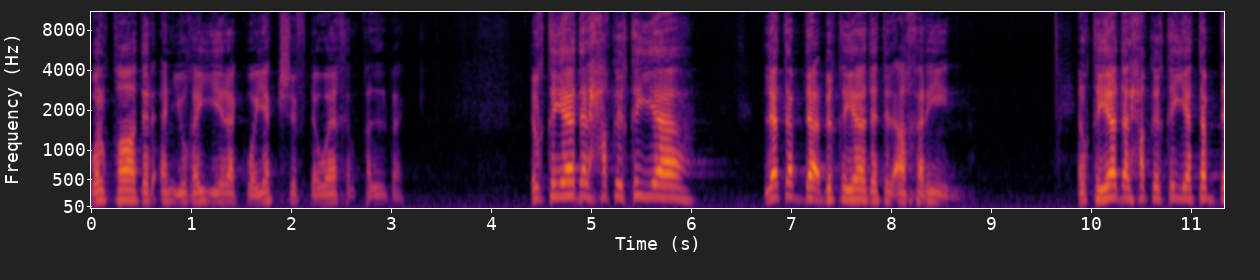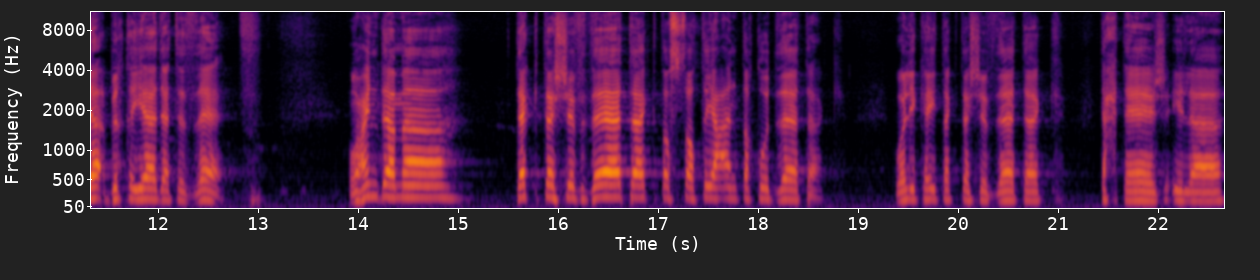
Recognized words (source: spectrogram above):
والقادر أن يغيرك ويكشف دواخل قلبك. القيادة الحقيقية لا تبدأ بقيادة الآخرين. القيادة الحقيقية تبدأ بقيادة الذات. وعندما تكتشف ذاتك تستطيع أن تقود ذاتك. ولكي تكتشف ذاتك تحتاج إلى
